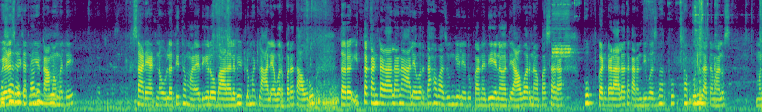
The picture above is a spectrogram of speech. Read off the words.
वेळच भेटत नाही या कामामध्ये. साडेआठ नऊला तिथं मळ्यात गेलो बाळाला भेटलो म्हटलं आल्यावर परत आवरू. तर इतका कंटाळा आला ना आल्यावर दहा वाजून गेले दुकानात येणं ते आवरणं पसारा. खूप कंटाळा आला होता कारण दिवसभर खूप थकून जातं माणूस. मग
